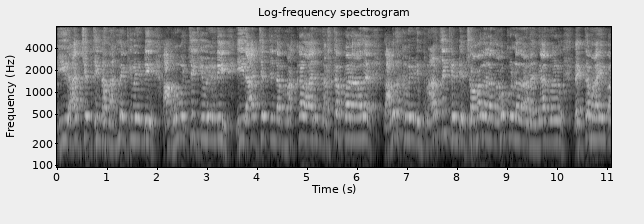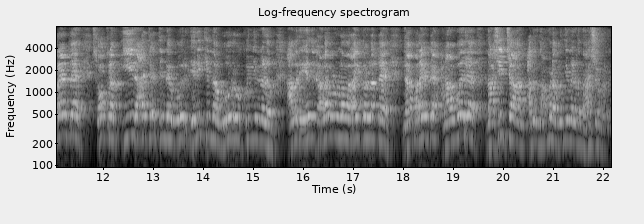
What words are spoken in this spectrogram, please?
ഈ രാജ്യത്തിന്റെ നന്മയ്ക്ക് വേണ്ടി അഭിവൃദ്ധിക്ക് വേണ്ടി ഈ രാജ്യത്തിന്റെ മക്കളാരും നഷ്ടപ്പെടാതെ അവർക്ക് വേണ്ടി പ്രാർത്ഥിക്കേണ്ട ചുമതല നമുക്കുള്ളതാണ്. ഞാൻ വ്യക്തമായി പറയട്ടെ സ്തോത്രം. ഈ രാജ്യത്തിന്റെ ജനിക്കുന്ന ഓരോ കുഞ്ഞുങ്ങളും അവർ ഏത് കളറുള്ളവരായിക്കൊള്ളട്ടെ ഞാൻ പറയട്ടെ അവർ നശിച്ചാൽ അത് നമ്മുടെ കുഞ്ഞുങ്ങളുടെ നാശമാണ്.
